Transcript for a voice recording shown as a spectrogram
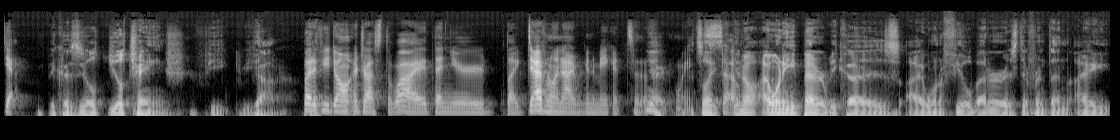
Yeah. Because you'll you'll change if you if you got it. But if you don't address the why, then you're like definitely not even going to make it to the Yeah. third point. It's like So- you know I want to eat better because I want to feel better is different than I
